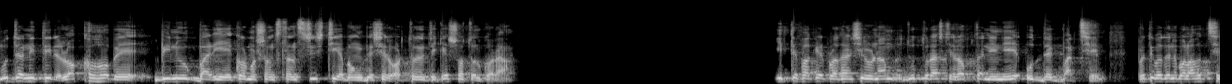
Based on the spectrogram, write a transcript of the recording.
মুদ্রানীতির লক্ষ্য হবে বিনিয়োগ বাড়িয়ে কর্মসংস্থান সৃষ্টি এবং দেশের অর্থনীতিকে সচল করা। ইত্তেফাকের প্রধান শিরোনাম যুক্তরাষ্ট্রে রপ্তানি নিয়ে উদ্বেগ বাড়ছে। প্রতিবেদনে বলা হচ্ছে,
